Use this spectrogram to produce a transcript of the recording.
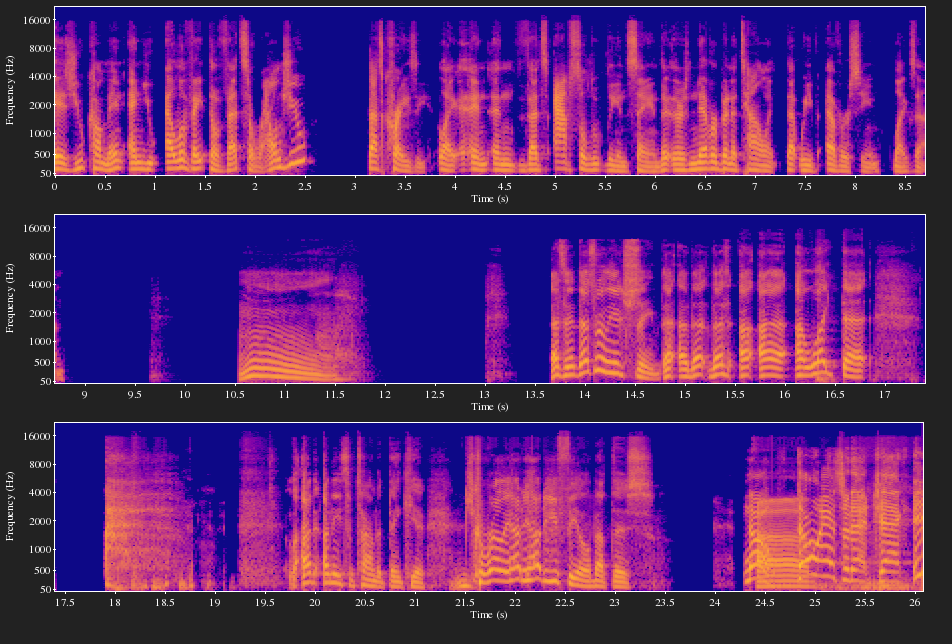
is you come in and you elevate the vets around you. That's crazy. Like, and and that's absolutely insane. There- there's never been a talent that we've ever seen like Zen. Mm. That's it. That's really interesting. That, uh, that that's I, I I like that. I, I need some time to think here. Corelli, how do how do you feel about this? No, Um, don't answer that, Jack. He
